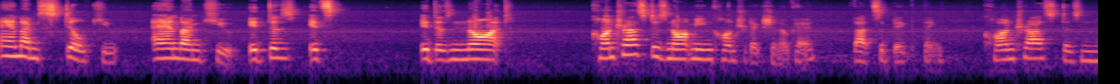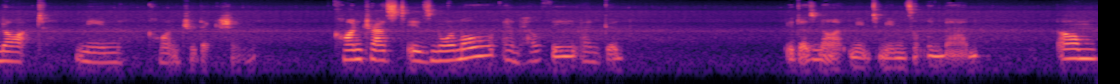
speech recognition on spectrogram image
and I'm still cute. And I'm cute. It does, it's, it does not, contrast does not mean contradiction, okay? That's a big thing. Contrast does not mean contradiction. Contrast is normal and healthy and good. It does not need to mean something bad. Um,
